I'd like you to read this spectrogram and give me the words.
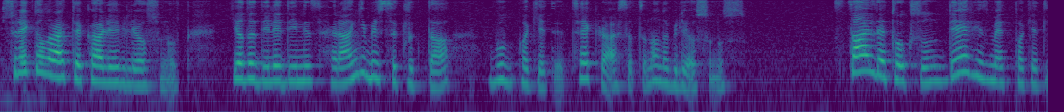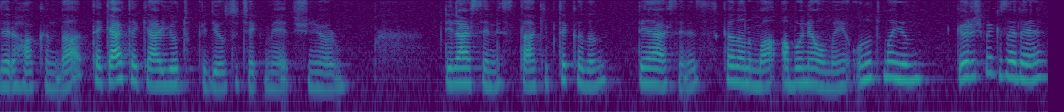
sürekli olarak tekrarlayabiliyorsunuz. Ya da dilediğiniz herhangi bir sıklıkta bu paketi tekrar satın alabiliyorsunuz. Style Detox'un diğer hizmet paketleri hakkında teker teker YouTube videosu çekmeye düşünüyorum. Dilerseniz takipte kalın, dilerseniz kanalıma abone olmayı unutmayın. Görüşmek üzere.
